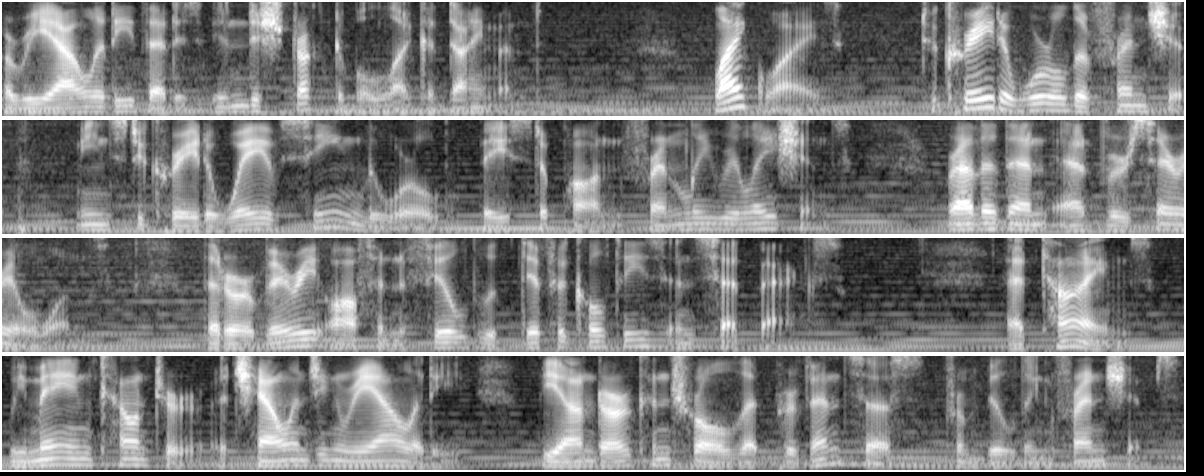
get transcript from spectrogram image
a reality that is indestructible like a diamond. Likewise, to create a world of friendship means to create a way of seeing the world based upon friendly relations rather than adversarial ones that are very often filled with difficulties and setbacks. At times, we may encounter a challenging reality beyond our control that prevents us from building friendships.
